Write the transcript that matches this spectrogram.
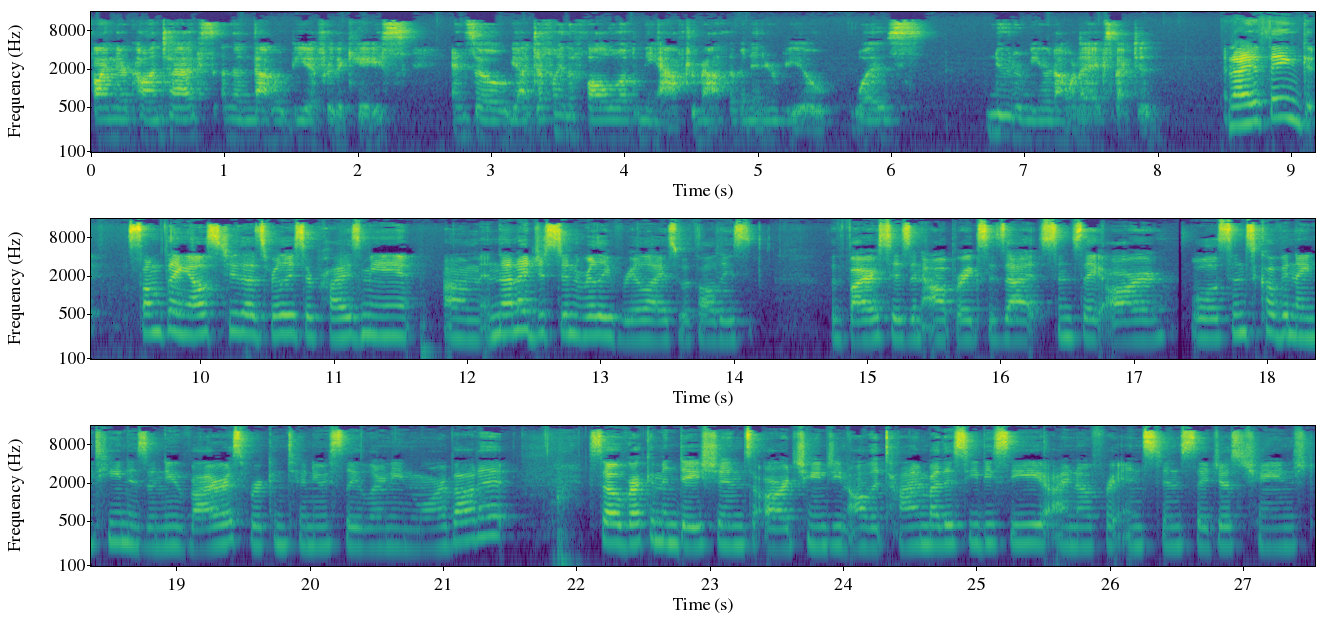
find their contacts, and then that would be it for the case. And so, yeah, definitely the follow up and the aftermath of an interview was new to me or not what I expected. And I think something else too that's really surprised me, um, and that I just didn't really realize with all these with viruses and outbreaks is that since they are well, since COVID nineteen is a new virus, we're continuously learning more about it. So recommendations are changing all the time by the CDC. I know, for instance, they just changed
